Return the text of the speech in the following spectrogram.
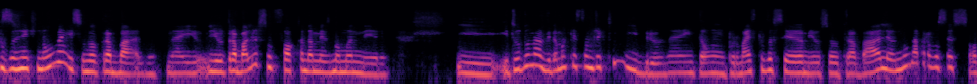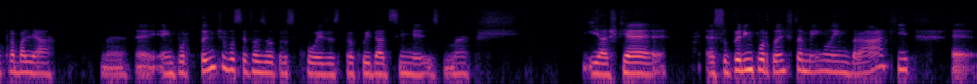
Mas a gente não vê isso no trabalho, né? E, e o trabalho sufoca da mesma maneira. E, e, tudo na vida é uma questão de equilíbrio, né? Então, por mais que você ame o seu trabalho, não dá para você só trabalhar, né? É, é importante você fazer outras coisas para cuidar de si mesmo, né? E acho que é, é super importante também lembrar que é,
